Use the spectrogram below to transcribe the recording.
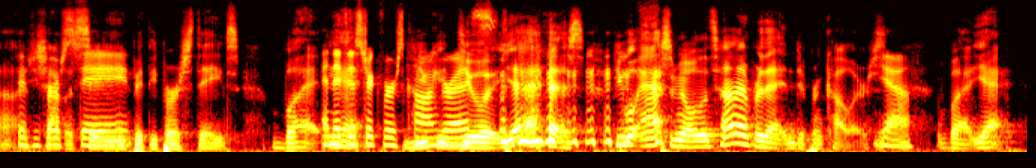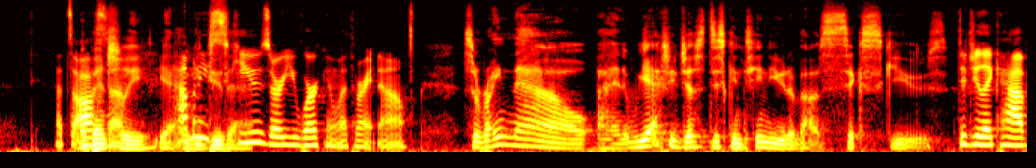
uh, 51st Chocolate State. City, 51st states. But And the yeah, District versus Congress. you could do it. Yes, people ask me all the time for that in different colors. Yeah. But yeah, That's awesome. Eventually, yeah, How many do that. SKUs are you working with right now? so right now, and we actually just discontinued about six SKUs. Did you like have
